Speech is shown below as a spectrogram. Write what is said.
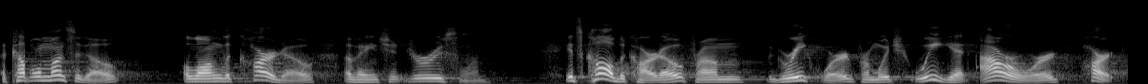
a couple of months ago, along the Cardo of ancient Jerusalem. It's called the Cardo from the Greek word from which we get our word heart.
